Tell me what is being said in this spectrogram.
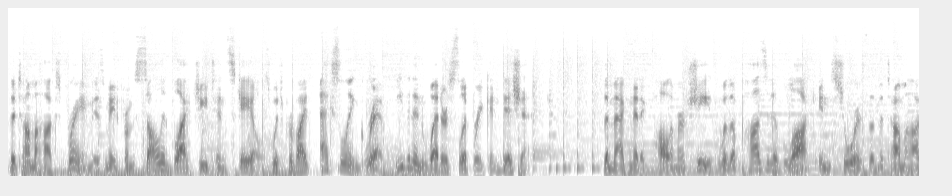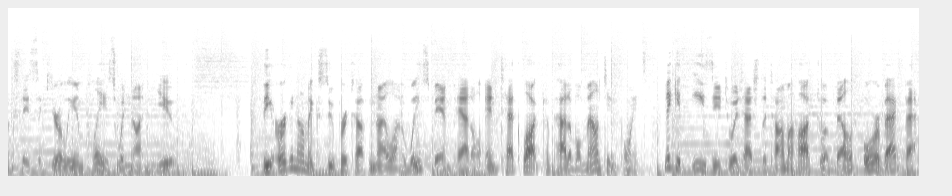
The tomahawk's frame is made from solid black G10 scales which provide excellent grip even in wet or slippery conditions. The magnetic polymer sheath with a positive lock ensures that the tomahawk stays securely in place when not in use. The ergonomic super tough nylon waistband paddle and Tek-Lok compatible mounting points make it easy to attach the Tomahawk to a belt or a backpack.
